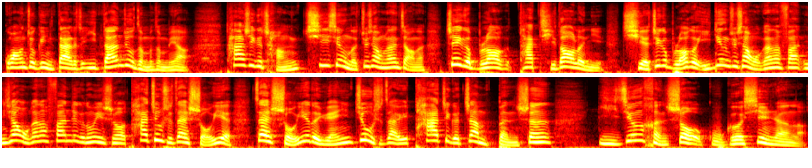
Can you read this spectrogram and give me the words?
光就给你带了这一单就怎么怎么样，它是一个长期性的。就像我刚才讲的，这个 blog 它提到了你，且这个 blog 一定就像我刚才翻，你像我刚才翻这个东西时候，它就是在首页，在首页的原因就是在于它这个站本身已经很受谷歌信任了，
